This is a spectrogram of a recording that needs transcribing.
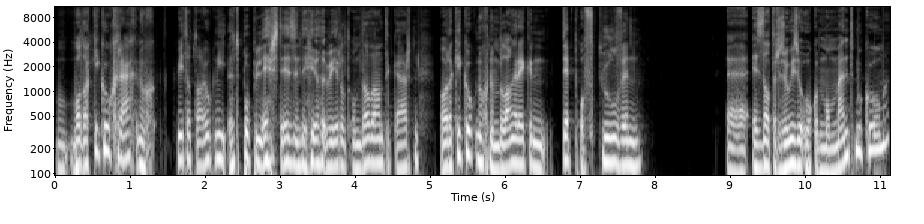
Wat ik ook graag nog, ik weet dat dat ook niet het populairste is in de hele wereld om dat aan te kaarten, maar wat ik ook nog een belangrijke tip of tool vind, eh, is dat er sowieso ook een moment moet komen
